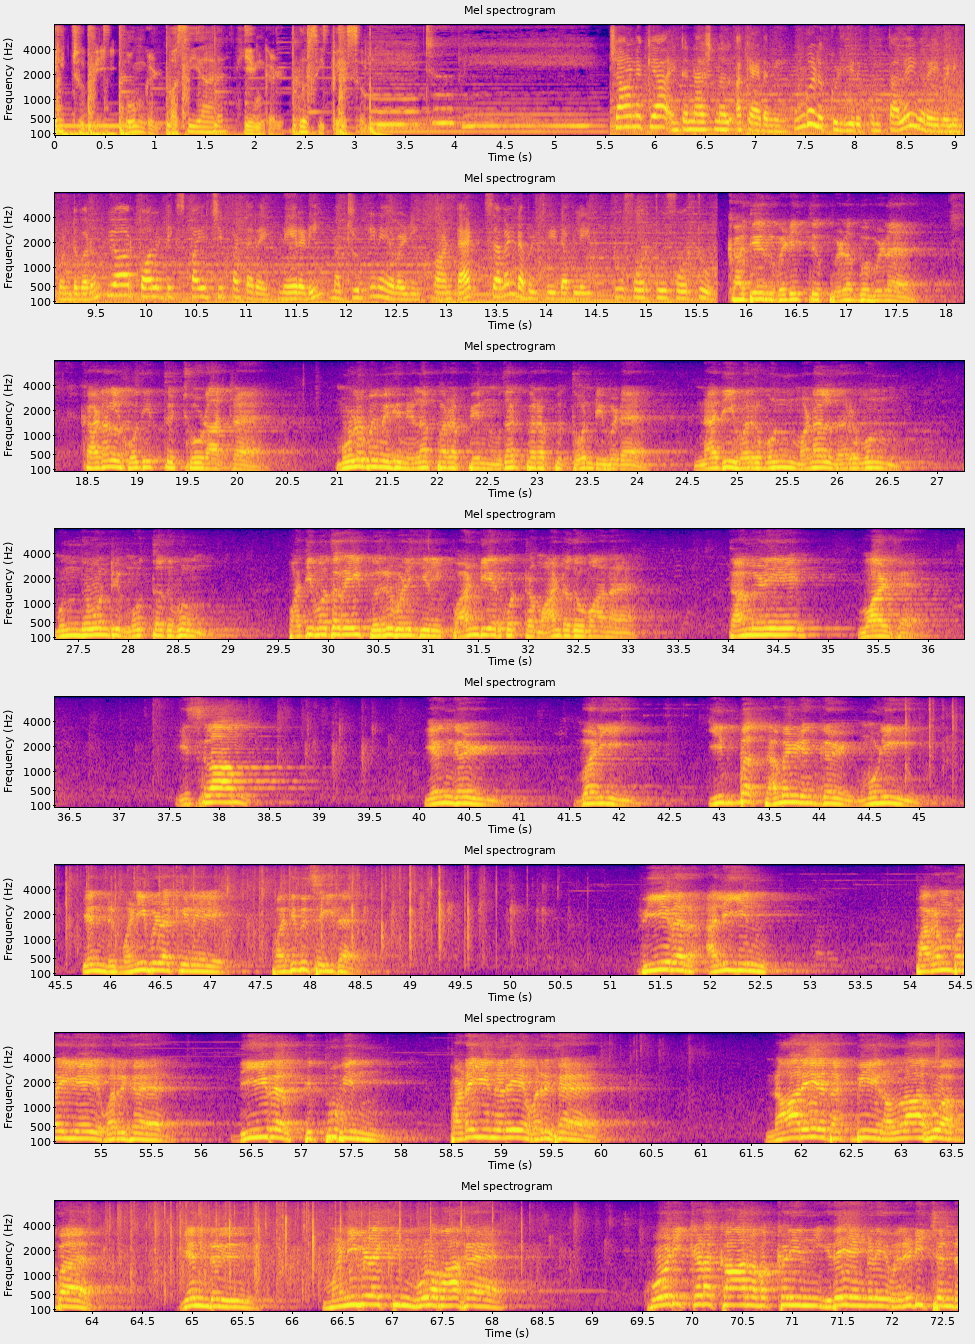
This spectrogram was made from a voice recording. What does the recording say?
A to B. உங்கள் பசியார எங்கள் ருசி பேசும். Chanakya international academy. உங்களுக்குள் இருக்கும் தலைவரை வெளிக்கொண்டு வரும் பியோர் பாலிடிக்ஸ் பயிற்சி பட்டறை. நேரடி மற்றும் இணைய வழி. Contact seven double three double eight two four two four two கதிர் வெடித்து பிளம்பு விழ கடல் கொதித்து சூடாற்ற முழுமைமிகு நிலப்பரப்பின் முதற்பிறப்பு தோன்றிவிட நதி வருமுன் மணல் தருமுன் முந்தோன்றி மூத்ததுவும் பதிமதுரை பெருவழியில் பாண்டியர் குற்றம் ஆண்டதுமான தமிழே வாழ்க. இஸ்லாம் எங்கள் வழி இன்ப தமிழ் எங்கள் மொழி என்று மணிவிளக்கிலே பதிவு செய்த வீரர் அலியின் பரம்பரையே வருக. தீரர் திப்புவின் படையினரே வருக. நாரே தக்பீர் அல்லாஹு அக்பர் என்று மணிவிளக்கின் மூலமாக கோடிக்கணக்கான மக்களின் இதயங்களை வருடி சென்ற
